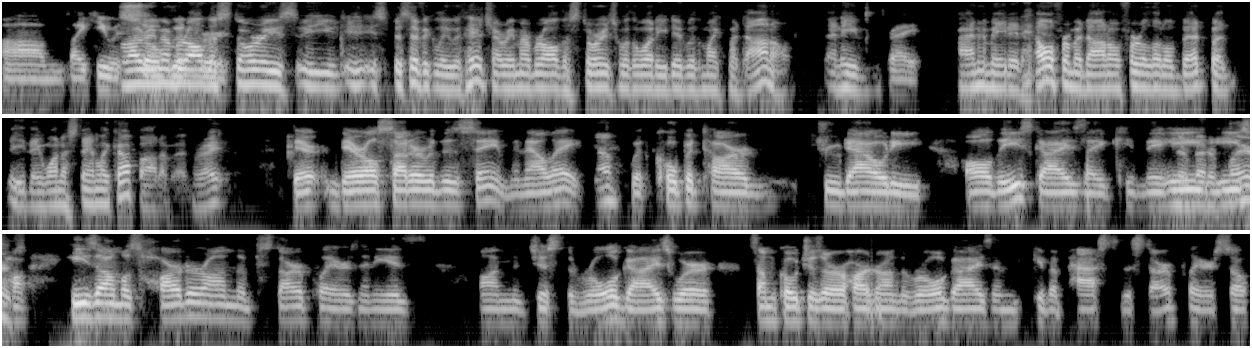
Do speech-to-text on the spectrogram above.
Um, like he was. Well, so I remember all for, the stories, you, specifically with Hitch. I remember all the stories with what he did with Mike Modano, and he right animated hell for Modano for a little bit, but they, they won a Stanley Cup out of it. Right. Daryl Sutter was the same in LA yeah. with Kopitar, Drew Doughty, all these guys. Like he, he's he's almost harder on the star players than he is on the, just the role guys. Where some coaches are harder on the role guys and give a pass to the star players. So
